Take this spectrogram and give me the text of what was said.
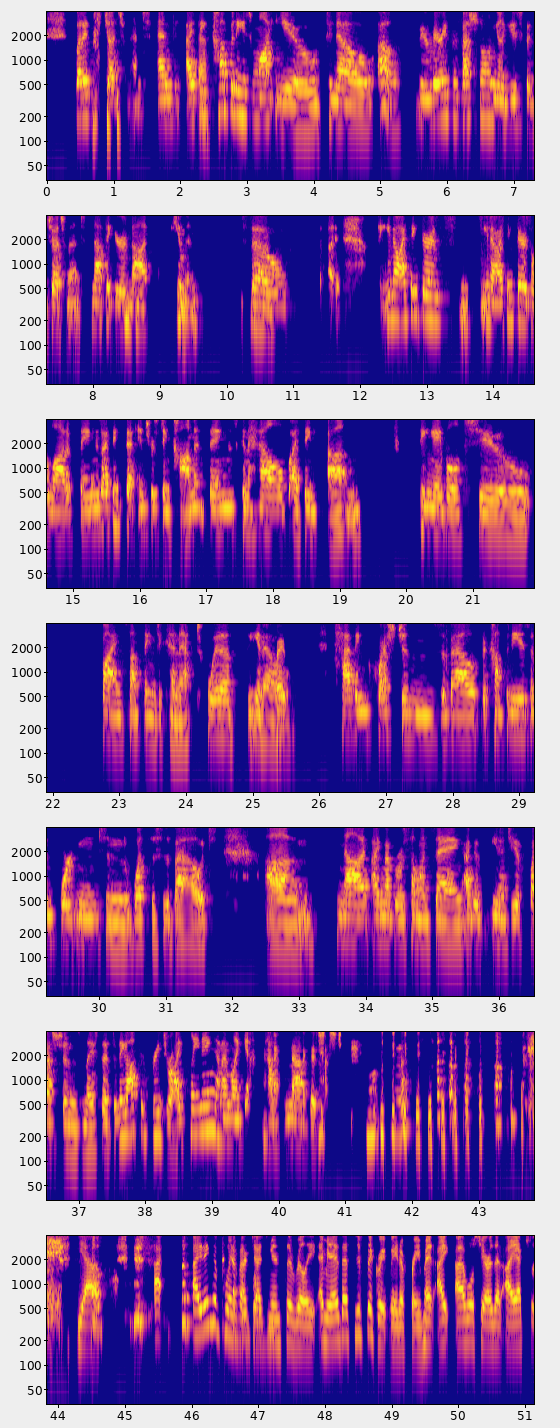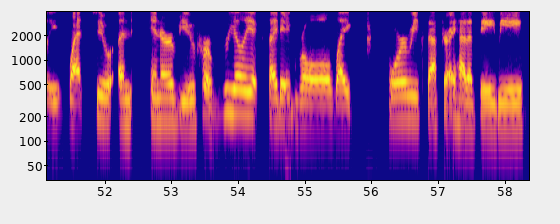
but it's judgment. and I think yeah. companies want you to know, oh, you're very professional and you'll use good judgment. Not that you're mm-hmm. not human. So. Mm-hmm you know, I think there's you know, I think there's a lot of things. I think that interesting comment things can help. I think um, being able to find something to connect with, you know, right. having questions about the company is important and what this is about. Um, not i remember someone saying i go you know do you have questions? And they said do they offer free dry cleaning? And i'm like yeah not a, not a good question. Yeah. I, I think the point about judgments are really i mean that's just a great way to frame it. I i will share that i actually went to an interview for a really exciting role like four weeks after i had a baby.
